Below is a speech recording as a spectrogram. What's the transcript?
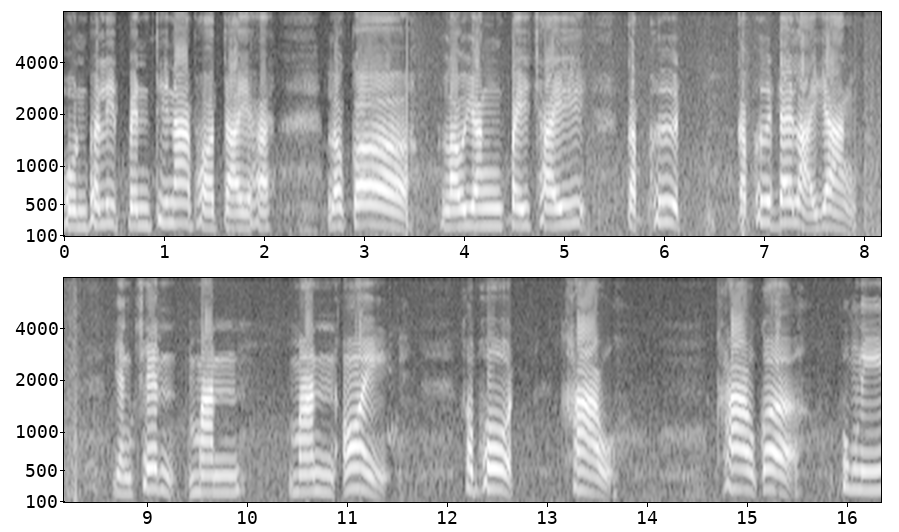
ผลผลิตเป็นที่น่าพอใจค่ะ แล้วก็เรายังไปใช้กับพืชกับพืชได้หลายอย่าง อย่างเช่นมันมันอ้อยข้าวโพด ข้าว ข้าวก็พรุ่งนี้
